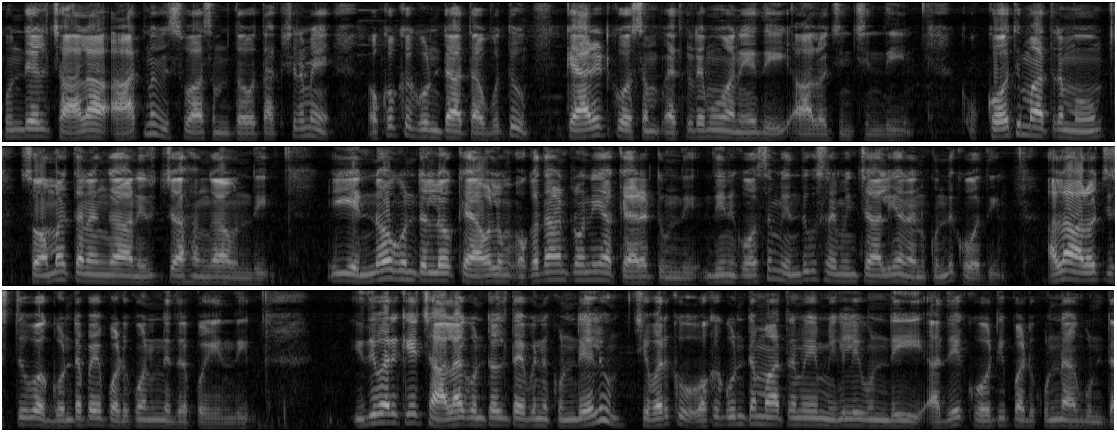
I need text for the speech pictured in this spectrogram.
కుందేలు చాలా ఆత్మవిశ్వాసంతో తక్షణమే ఒక్కొక్క గుంట తవ్వుతూ క్యారెట్ కోసం వెతకడము అనేది ఆలోచించింది. కోతి మాత్రము సోమరితనంగా నిరుత్సాహంగా ఉంది. ఈ ఎన్నో గుంటల్లో కేవలం ఒక దాంట్లోనే ఆ క్యారెట్ ఉంది. దీనికోసం ఎందుకు శ్రమించాలి అని అనుకుంది కోతి. అలా ఆలోచిస్తూ ఒక గుంటపై పడుకొని నిద్రపోయింది. ఇదివరకే చాలా గుంటలు తవ్విన కుందేలు చివరకు ఒక గుంట మాత్రమే మిగిలి ఉండి అదే కోటి పడుకున్న గుంట.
